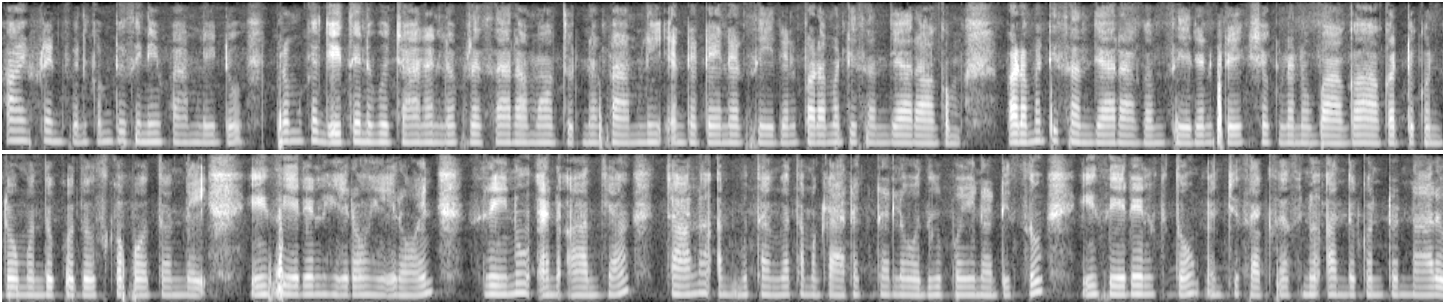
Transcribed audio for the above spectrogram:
Hi friends welcome to cine family two. ప్రముఖ జీ తెలుగు ఛానల్లో ప్రసారమవుతున్న ఫ్యామిలీ ఎంటర్టైనర్ సీరియల్ పడమటి సంధ్యారాగం పడమటి సంధ్యారాగం సీరియల్ ప్రేక్షకులను బాగా ఆకట్టుకుంటూ ముందుకు దూసుకుపోతుంది. ఈ serial hero heroine Srinu and Aadya చాలా అద్భుతంగా తమ క్యారెక్టర్లో ఒదిగిపోయి నటిస్తూ ఈ సీరియల్తో మంచి సక్సెస్ను అందుకుంటున్నారు.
